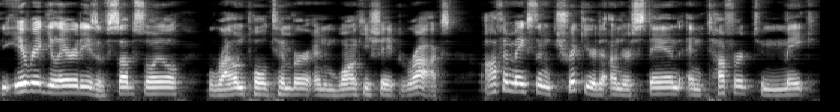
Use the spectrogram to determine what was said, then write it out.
The irregularities of subsoil, round pole timber, and wonky shaped rocks often makes them trickier to understand and tougher to make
